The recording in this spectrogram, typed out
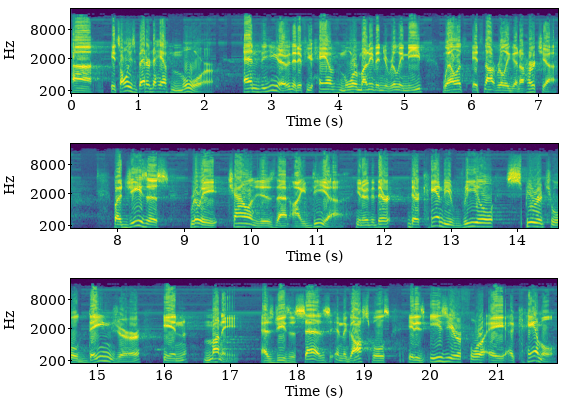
uh, it's always better to have more. And you know that if you have more money than you really need, well, it's, it's not really going to hurt you. But Jesus really challenges that idea. You know, that there, there can be real spiritual danger in money. As Jesus says in the Gospels, it is easier for a, a camel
